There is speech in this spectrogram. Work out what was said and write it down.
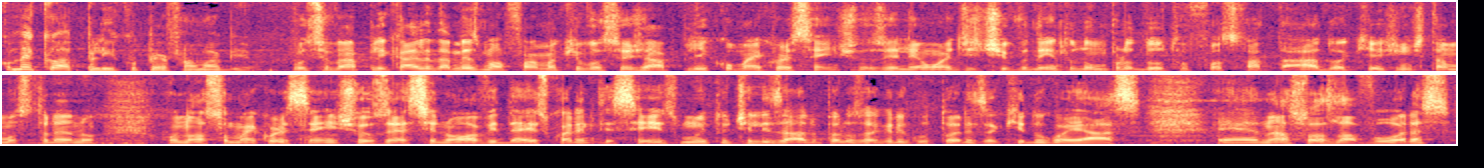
Como é que eu aplico o Performabio? Você vai aplicar ele da mesma forma que você já aplica o Micro Essentials. Ele é um aditivo dentro de um produto fosfatado. Aqui a gente está mostrando o nosso Micro Essentials S9 1046, muito utilizado pelos agricultores aqui do Goiás é, nas suas lavouras.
